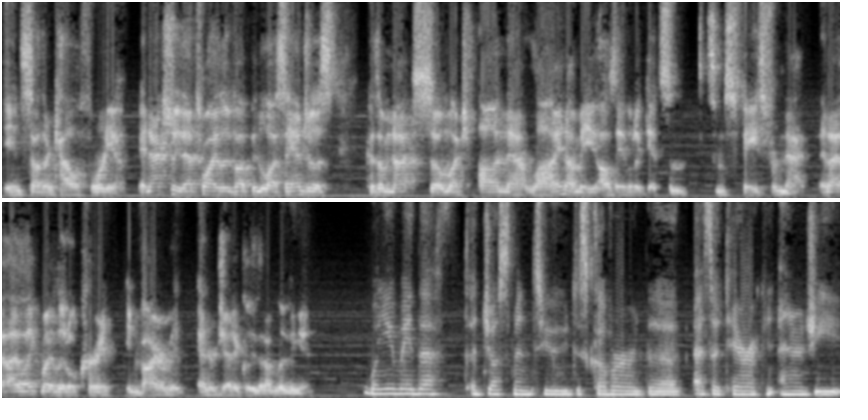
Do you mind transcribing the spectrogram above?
in Southern California. And actually, that's why I live up in Los Angeles because I'm not so much on that line. I'm a, I was able to get some some space from that, and I, I like my little current environment energetically that I'm living in. When you made that adjustment to discover the esoteric and energy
